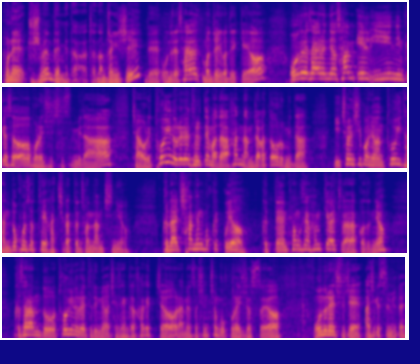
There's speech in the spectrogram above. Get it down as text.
보내주시면 됩니다. 자, 남창희 씨. 네, 오늘의 사연 먼저 읽어드릴게요. 오늘의 사연은요, 3122님께서 보내주셨습니다. 자, 우리 토이 노래를 들을 때마다 한 남자가 떠오릅니다. 2015년 토이 단독 콘서트에 같이 갔던 전 남친이요. 그날 참 행복했고요. 그땐 평생 함께 할 줄 알았거든요. 그 사람도 토이 노래 들으며 제 생각하겠죠. 라면서 신청곡 보내주셨어요. 오늘의 주제 아시겠습니까?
